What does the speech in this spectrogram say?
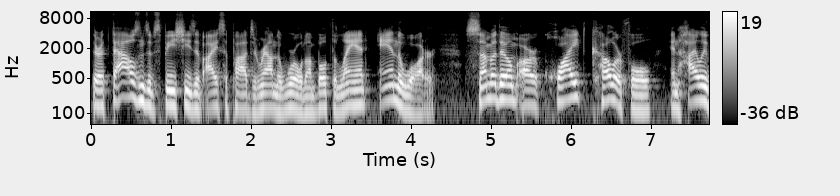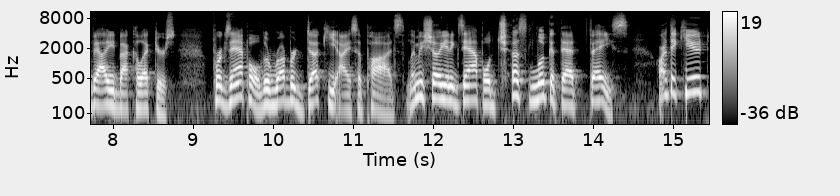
There are thousands of species of isopods around the world on both the land and the water. Some of them are quite colorful and highly valued by collectors. For example, the rubber ducky isopods. Let me show you an example. Just look at that face. Aren't they cute?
